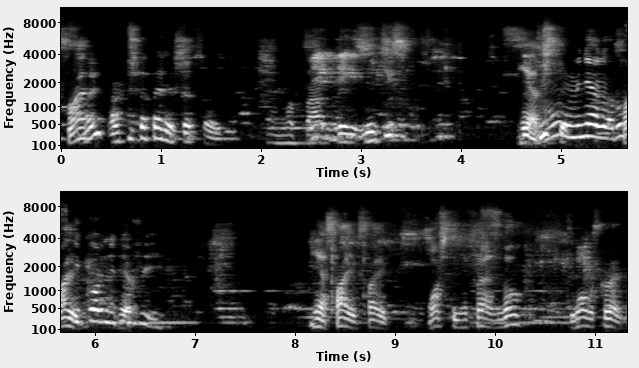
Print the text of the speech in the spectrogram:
Славик? А ты татарин, как свой? Вот так. Метис? Нет, Ну, у меня русские Славик. корни Нет. тоже есть. нет, Славик, Славик. Может, ты неправильно знал? Ты мог бы сказать,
